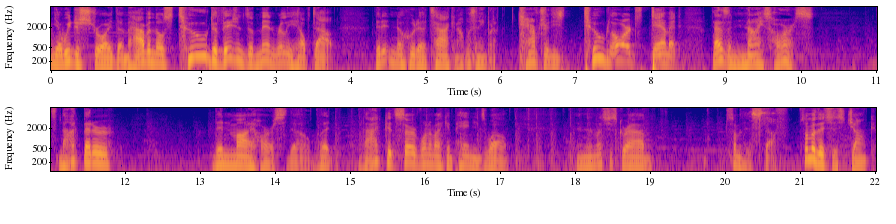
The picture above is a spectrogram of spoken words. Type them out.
Yeah, we destroyed them. Having those two divisions of men really helped out. They didn't know who to attack, and I wasn't able to capture these two lords. Damn it. That is a nice horse. It's not better than my horse, though, but that could serve one of my companions well. And then let's just grab some of this stuff. Some of this is junk.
